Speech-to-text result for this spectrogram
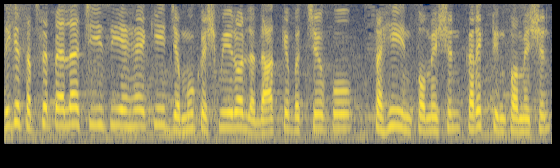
देखिए, सबसे पहला चीज़ ये है कि जम्मू कश्मीर और लद्दाख के बच्चों को सही इन्फॉर्मेशन करेक्ट इन्फॉर्मेशन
